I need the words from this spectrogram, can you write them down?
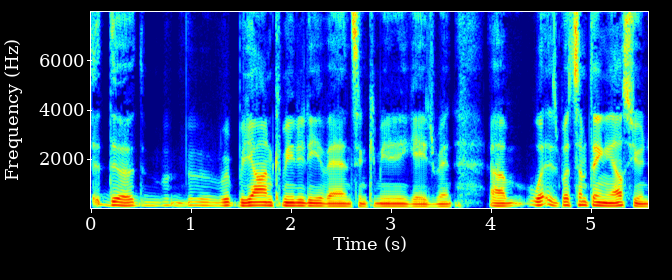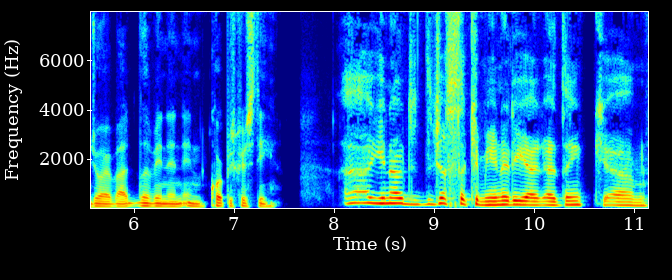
the, the, beyond community events and community engagement, um, what is, what's something else you enjoy about living in, in Corpus Christi? Uh, you know, just the community. I, I think, um,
